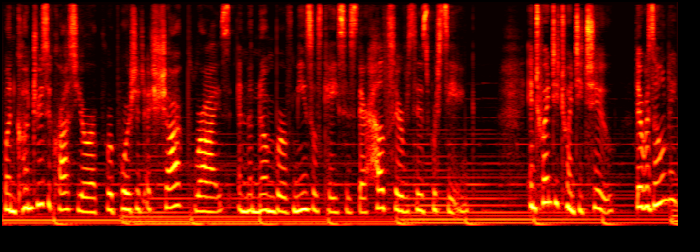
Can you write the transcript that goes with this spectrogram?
when countries across Europe reported a sharp rise in the number of measles cases their health services were seeing. In 2022, there was only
